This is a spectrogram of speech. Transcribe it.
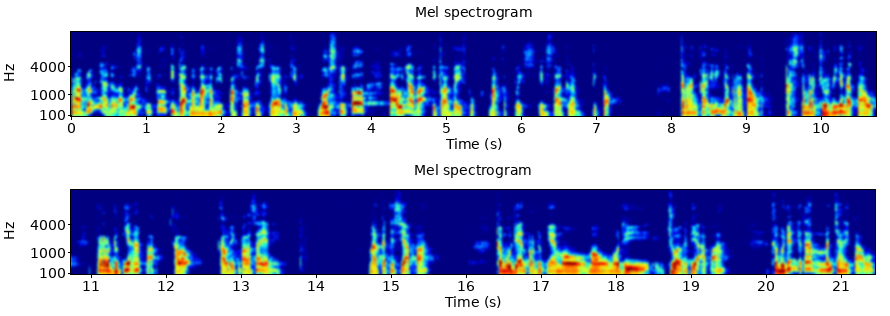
Problemnya adalah most people tidak memahami puzzle piece kayak begini. Most people taunya apa? Iklan Facebook, marketplace, Instagram, TikTok. Kerangka ini nggak pernah tahu. Customer journey-nya nggak tahu. Produknya apa? Kalau kalau di kepala saya nih, marketnya siapa? kemudian produknya mau mau mau dijual ke dia apa. Kemudian kita mencari tahu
